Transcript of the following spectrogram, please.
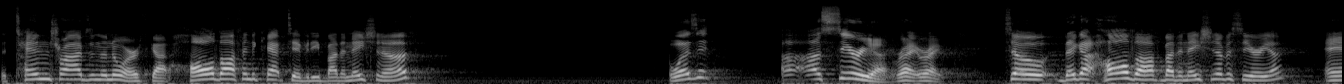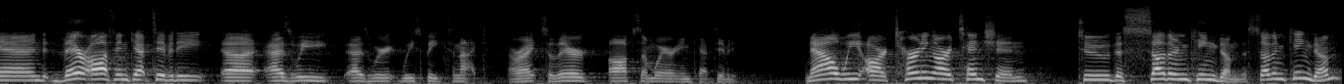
the ten tribes in the north got hauled off into captivity by the nation of was it? Uh, Assyria. Right, right. So they got hauled off by the nation of Assyria, and they're off in captivity uh, as we as we we speak tonight. All right, so they're off somewhere in captivity. Now we are turning our attention to the southern kingdom. The southern kingdom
